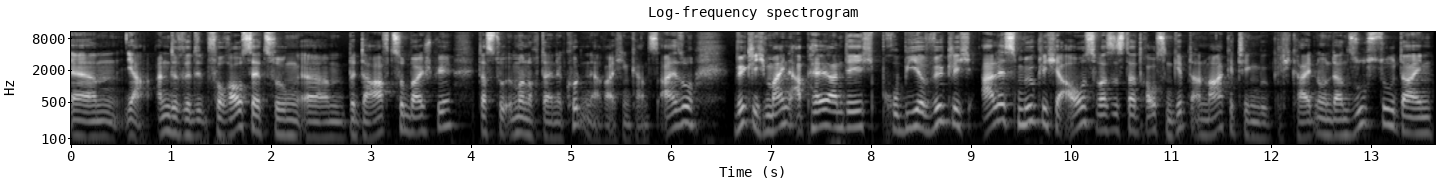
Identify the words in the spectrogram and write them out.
ähm, ja, andere Voraussetzungen ähm, bedarf, zum Beispiel, dass du immer noch deine Kunden erreichen kannst. Also wirklich mein Appell an dich, probier wirklich alles Mögliche aus, was es da draußen gibt an Marketingmöglichkeiten und dann suchst du dein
